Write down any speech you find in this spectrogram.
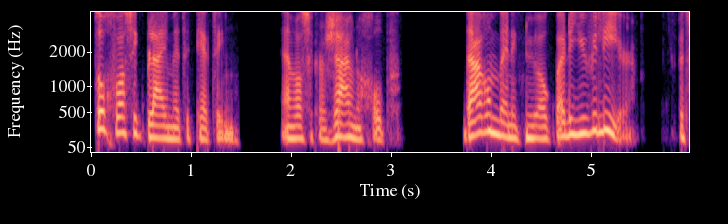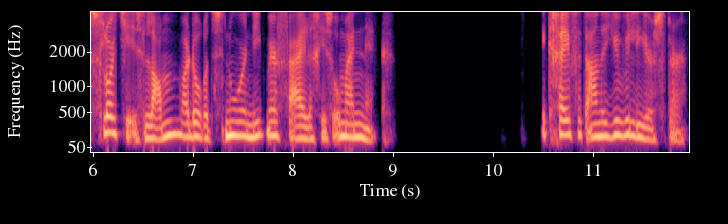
Toch was ik blij met de ketting en was ik er zuinig op. Daarom ben ik nu ook bij de juwelier. Het slotje is lam, waardoor het snoer niet meer veilig is om mijn nek. Ik geef het aan de juwelierster.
